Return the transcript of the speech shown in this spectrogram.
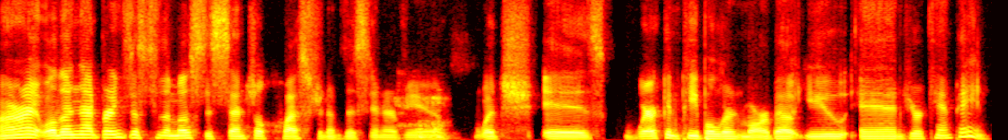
All right. Well, then that brings us to the most essential question of this interview, which is where can people learn more about you and your campaign?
